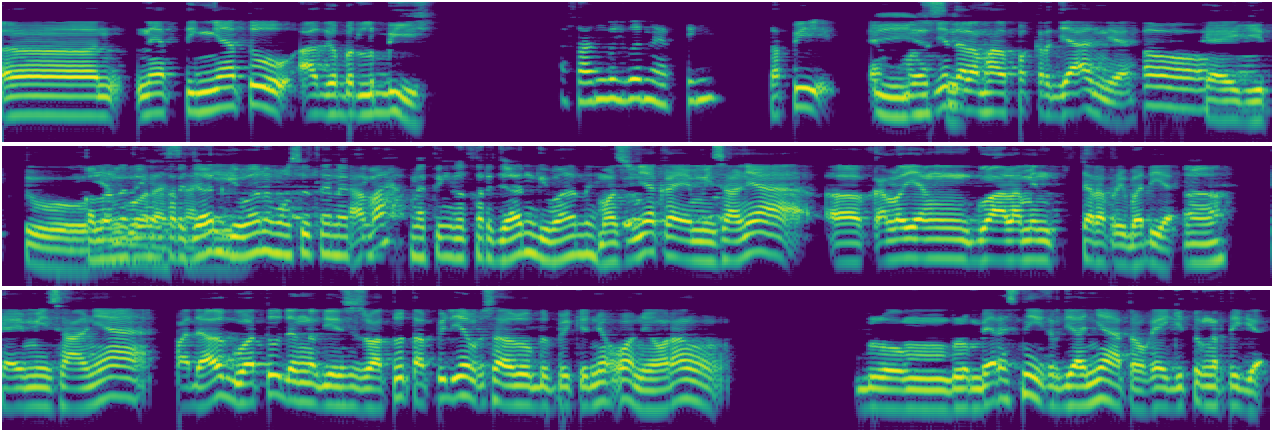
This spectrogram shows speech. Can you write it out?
eh, nettingnya tuh agak berlebih. Pasangan gue juga netting. Tapi eh, Iya maksudnya sih. dalam hal pekerjaan ya, Oh. kayak gitu. Kalau netting kerjaan gimana maksudnya netting? Apa? Netting ke kerjaan gimana? Maksudnya kayak misalnya eh, kalau yang gua alamin secara pribadi ya, Ah, kayak misalnya padahal gua tuh udah ngerjain sesuatu tapi dia selalu berpikirnya, "Oh, nih orang belum belum beres nih kerjanya" atau kayak gitu ngerti gak?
